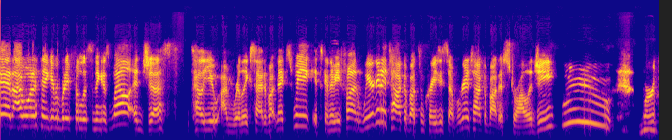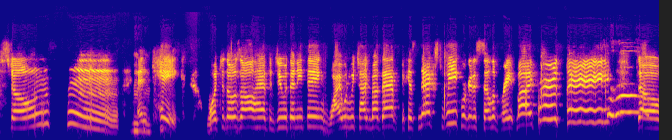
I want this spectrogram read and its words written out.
and I want to thank everybody for listening as well. And just tell you I'm really excited about next week. It's going to be fun. We're going to talk about some crazy stuff. We're going to talk about astrology, woo, birthstones, hmm, Mm-hmm. and cake. What do those all have to do with anything? Why would we talk about that? Because next week we're going to celebrate my birthday. So,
